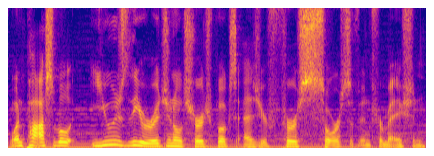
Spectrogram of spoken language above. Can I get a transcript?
When possible, use the original church books as your first source of information.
